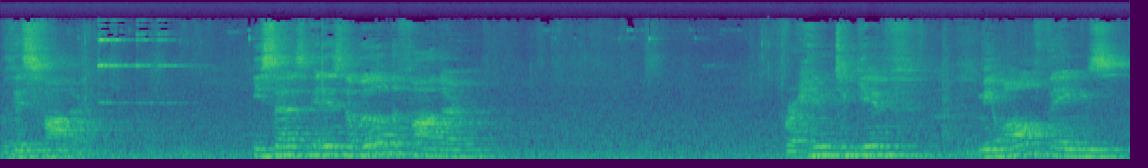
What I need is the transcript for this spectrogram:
with his Father. He says, It is the will of the Father for him to give me all things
